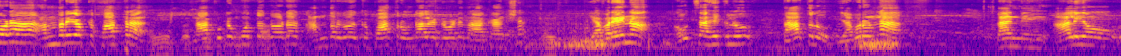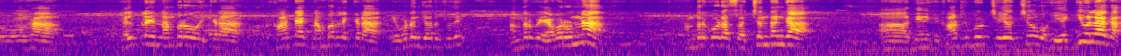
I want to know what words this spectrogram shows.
కూడా అందరి యొక్క పాత్ర నా కుటుంబంతో కూడా అందరి యొక్క పాత్ర ఉండాలనేటువంటి నా ఆకాంక్ష. ఎవరైనా ఔత్సాహికులు దాతలు ఎవరున్నా దాన్ని ఆలయం ఒక హెల్ప్ లైన్ నంబరు ఇక్కడ కాంటాక్ట్ నంబర్లు ఇక్కడ ఇవ్వడం జరుగుతుంది. అందరూ ఎవరున్నా అందరూ కూడా స్వచ్ఛందంగా దీనికి కాంట్రిబ్యూట్ చేయొచ్చు ఒక యజ్ఞంలాగా.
